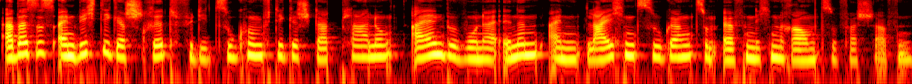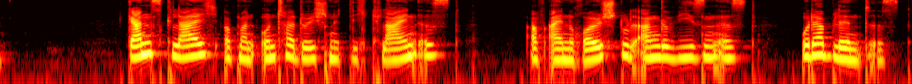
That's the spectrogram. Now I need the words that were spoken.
Aber es ist ein wichtiger Schritt für die zukünftige Stadtplanung, allen Bewohnerinnen einen gleichen Zugang zum öffentlichen Raum zu verschaffen. Ganz gleich, ob man unterdurchschnittlich klein ist, auf einen Rollstuhl angewiesen ist oder blind ist.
